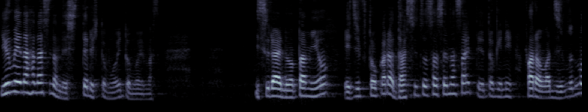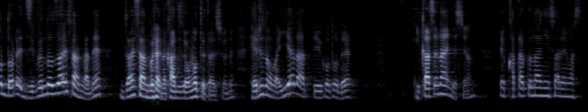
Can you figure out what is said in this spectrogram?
有名な話なんで知ってる人も多いと思います。イスラエルの民をエジプトから脱出させなさいっていう時にファラオは自分のどれ自分の財産がね財産ぐらいな感じで思ってたでしょうね。減るのが嫌だっていうことで行かせないんですよね。でかたくなにされます。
